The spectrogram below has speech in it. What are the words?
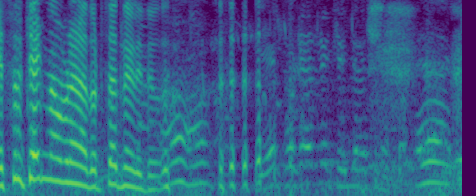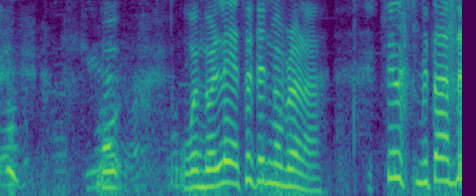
ಹೆಸರು ಚೇಂಜ್ ಮಾಡ್ಬಿಡೋಣ, ದೊಡ್ಡ ಸಾಧನಳಿದು ಒಂದು ಒಳ್ಳೆ ಹೆಸರು ಚೇಂಜ್ ಮಾಡ್ಬಿಡೋಣ. ಸಿಲ್ಕ್ ಸ್ಮಿತಾ ಅಂತ.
